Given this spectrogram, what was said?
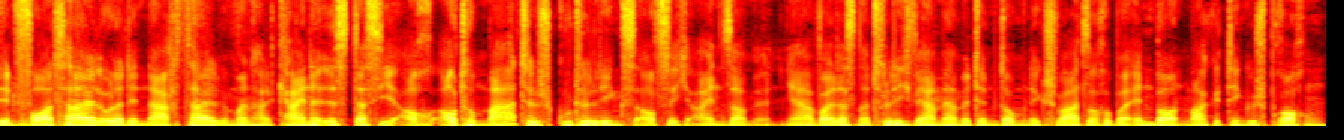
den Vorteil oder den Nachteil, wenn man halt keine ist, dass sie auch automatisch gute Links auf sich einsammeln. Ja, weil das natürlich, wir haben ja mit dem Dominik Schwarz auch über Inbound-Marketing gesprochen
